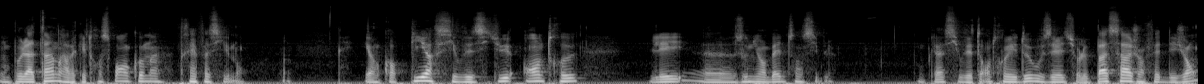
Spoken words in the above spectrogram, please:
on peut l'atteindre avec les transports en commun très facilement. Et encore pire si vous êtes situé entre les euh, zones urbaines sensibles. Donc là, si vous êtes entre les deux, vous allez être sur le passage en fait des gens.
